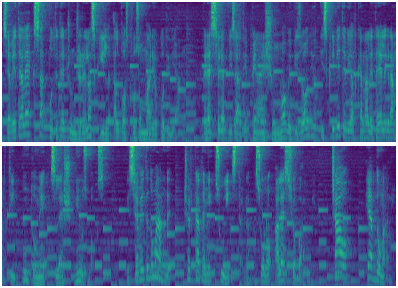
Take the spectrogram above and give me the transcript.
Se avete Alexa potete aggiungere la skill al vostro sommario quotidiano. Per essere avvisati appena esce un nuovo episodio iscrivetevi al canale Telegram t.me slash newsbox e se avete domande cercatemi su Instagram, sono Alessio Balbi. Ciao e a domani!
